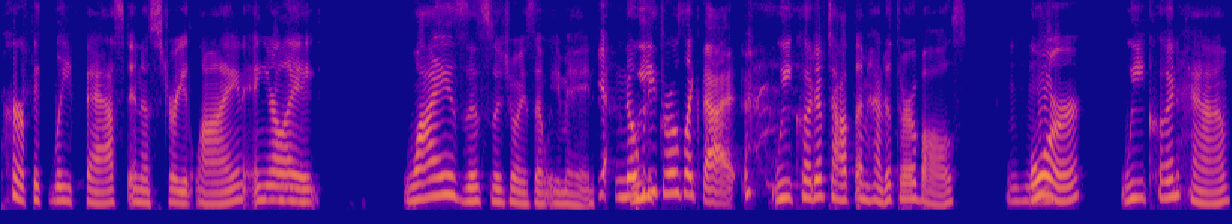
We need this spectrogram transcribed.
perfectly fast in a straight line and you're Mhm. like why is this the choice that we made? Yeah, nobody We- throws like that. We could have taught them how to throw balls Mhm. or we could have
